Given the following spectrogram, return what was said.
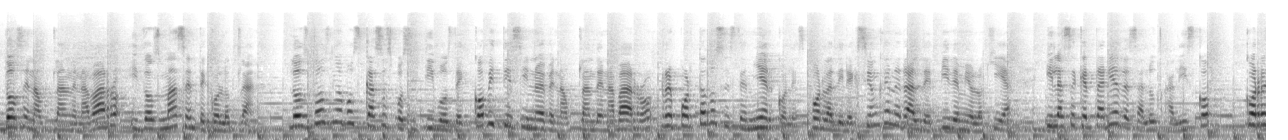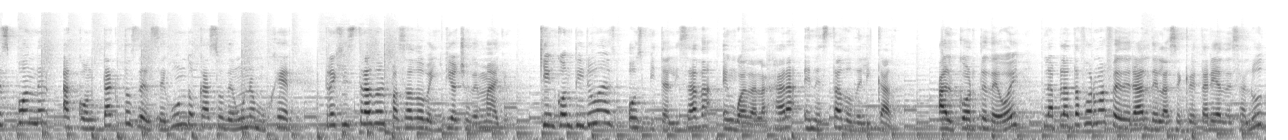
dos en Autlán de Navarro y dos más en Tecolotlán. Los dos nuevos casos positivos de COVID-19 en Autlán de Navarro, reportados este miércoles por la Dirección General de Epidemiología y la Secretaría de Salud Jalisco, corresponden a contactos del segundo caso de una mujer registrado el pasado 28 de mayo, quien continúa hospitalizada en Guadalajara en estado delicado. Al corte de hoy, la Plataforma Federal de la Secretaría de Salud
